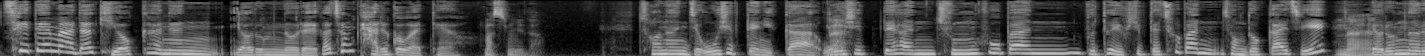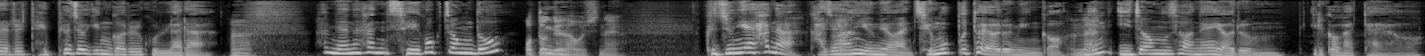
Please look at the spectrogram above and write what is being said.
세대마다 기억하는 여름 노래가 좀 다를 것 같아요. 맞습니다. 저는 이제 50대니까 네. 50대 한 중후반부터 60대 초반 정도까지 네. 여름 노래를 대표적인 거를 골라라. 네. 하면 한 세 곡 정도? 어떤 게 나오시나요? 그 중에 하나 가장 네. 유명한 제목부터 여름인 거는 네. 이정선의 여름. 일것 같아요.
